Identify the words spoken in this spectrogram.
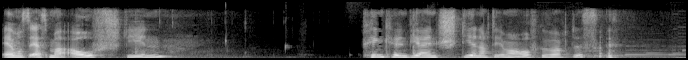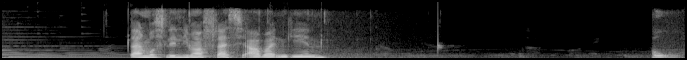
Er muss erstmal aufstehen. Pinkeln wie ein Stier, nachdem er aufgewacht ist. Dann muss Lilly mal fleißig arbeiten gehen. Oh.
